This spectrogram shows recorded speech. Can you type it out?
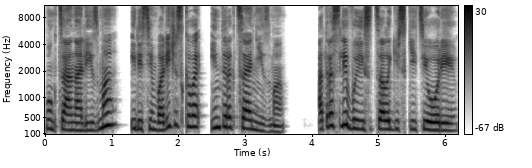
функционализма или символического интеракционизма. Отраслевые социологические теории,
